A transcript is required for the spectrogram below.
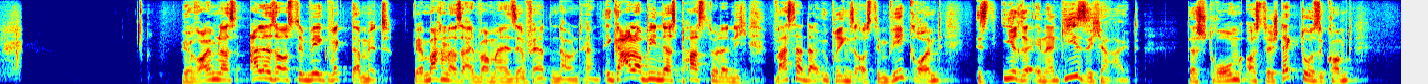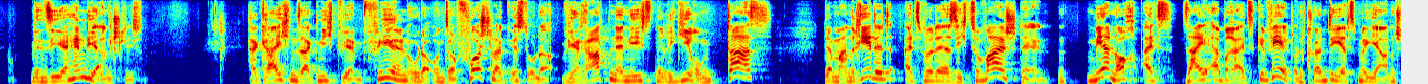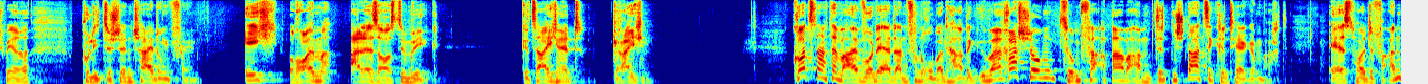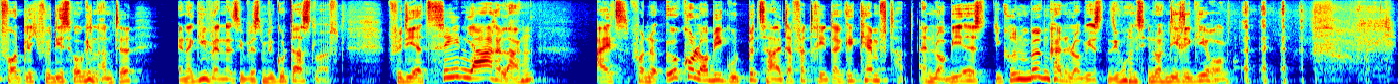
Wir räumen das alles aus dem Weg weg damit. Wir machen das einfach, meine sehr verehrten Damen und Herren. Egal, ob Ihnen das passt oder nicht. Was er da übrigens aus dem Weg räumt, ist Ihre Energiesicherheit. Dass Strom aus der Steckdose kommt, wenn Sie Ihr Handy anschließen. Herr Greichen sagt nicht, wir empfehlen oder unser Vorschlag ist oder wir raten der nächsten Regierung. Das, der Mann redet, als würde er sich zur Wahl stellen. Mehr noch, als sei er bereits gewählt und könnte jetzt milliardenschwere politische Entscheidungen fällen. Ich räume alles aus dem Weg. Gezeichnet Greichen. Kurz nach der Wahl wurde er dann von Robert Habeck Überraschung zum verbeamteten Staatssekretär gemacht. Er ist heute verantwortlich für die sogenannte Energiewende. Sie wissen, wie gut das läuft. Für die er zehn Jahre lang als von der Ökolobby gut bezahlter Vertreter gekämpft hat. Ein Lobbyist. Die Grünen mögen keine Lobbyisten, sie holen sie nur in die Regierung.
